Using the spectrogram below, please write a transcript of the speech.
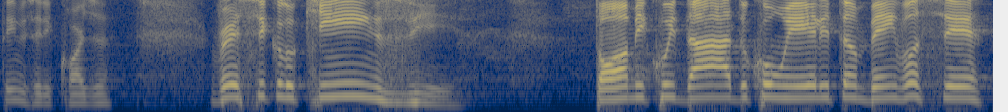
tem misericórdia. Versículo 15. Tome cuidado com ele também você,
